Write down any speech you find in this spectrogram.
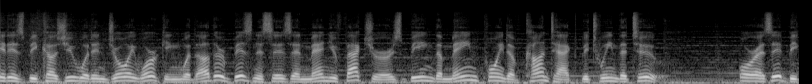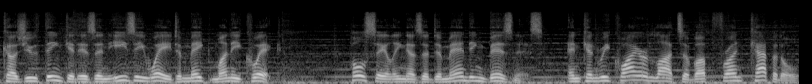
It is because you would enjoy working with other businesses and manufacturers being the main point of contact between the two. Or is it because you think it is an easy way to make money quick? Wholesaling is a demanding business, and can require lots of upfront capital,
